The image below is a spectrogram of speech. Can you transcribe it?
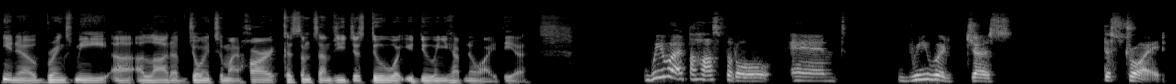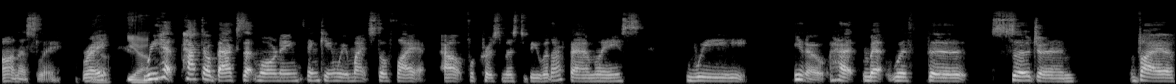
you know brings me uh, a lot of joy to my heart because sometimes you just do what you do and you have no idea we were at the hospital and we were just destroyed, honestly, right? Yeah, yeah. We had packed our bags that morning thinking we might still fly out for Christmas to be with our families. We, you know, had met with the surgeon via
